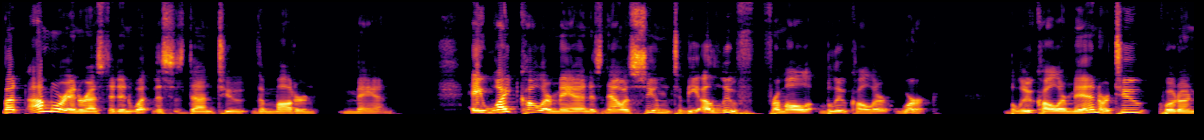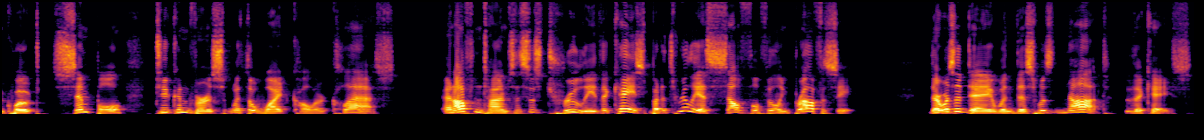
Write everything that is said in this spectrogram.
But I'm more interested in what this has done to the modern man. A white collar man is now assumed to be aloof from all blue collar work. Blue collar men are too, quote unquote, simple to converse with the white collar class. And oftentimes this is truly the case, but it's really a self fulfilling prophecy. There was a day when this was not the case.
